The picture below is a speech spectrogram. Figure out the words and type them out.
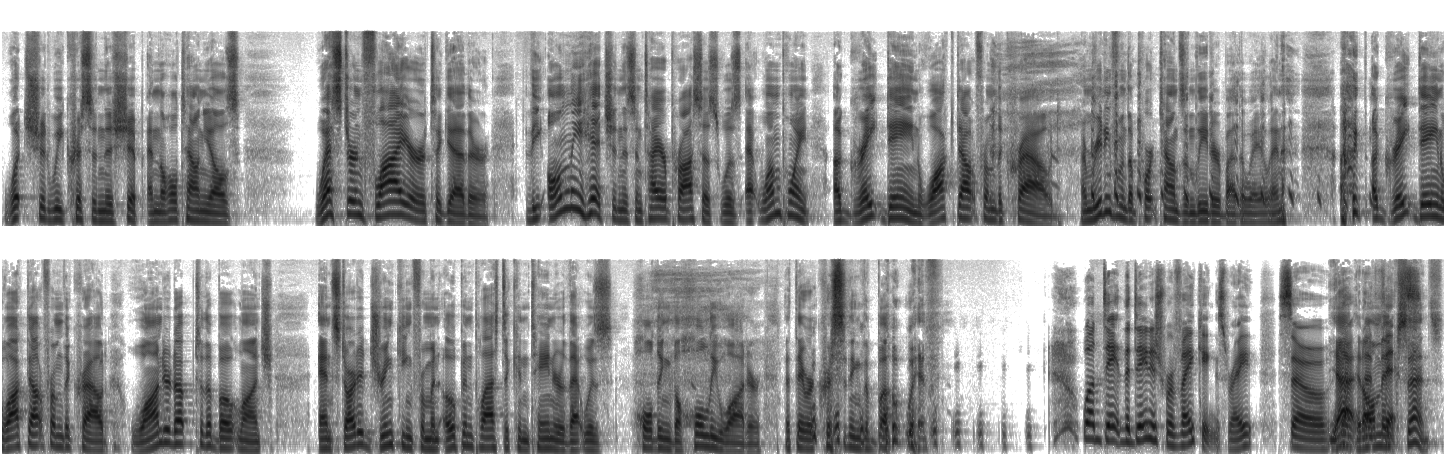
What should we christen this ship? And the whole town yells, Western Flyer together. The only hitch in this entire process was at one point a Great Dane walked out from the crowd. I'm reading from the Port Townsend Leader, by the way, Elena. A, a Great Dane walked out from the crowd, wandered up to the boat launch, and started drinking from an open plastic container that was holding the holy water that they were christening the boat with. Well, da- the Danish were Vikings, right? So Yeah, that- it all that makes fits. sense.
